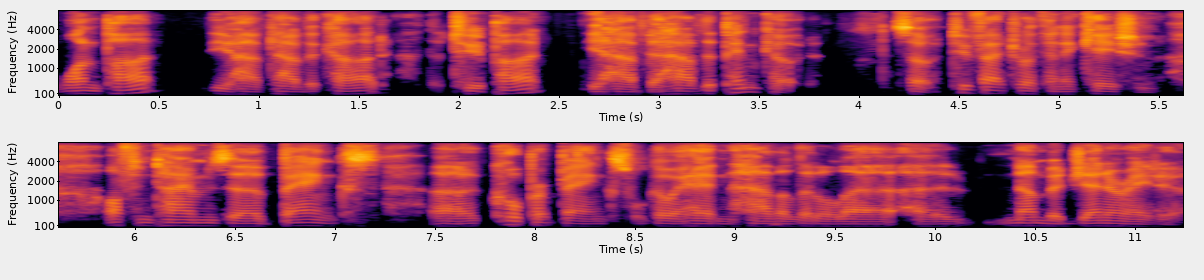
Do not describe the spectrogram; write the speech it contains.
one part, you have to have the card. The two part, you have to have the PIN code. So two-factor authentication. Oftentimes, uh, banks, uh, corporate banks will go ahead and have a little uh, a number generator.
